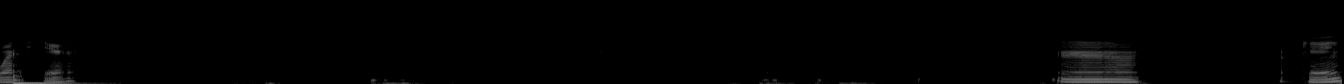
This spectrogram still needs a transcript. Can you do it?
What's here. Mm, okay.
